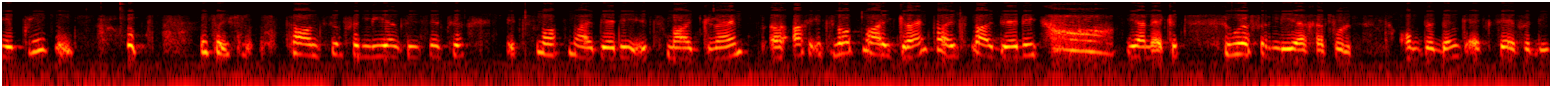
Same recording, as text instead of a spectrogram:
your presents and sy staan so verleer sy sê it's not my daddy it's my grand uh, ach, it's not my grandpa it's my daddy ja en ek het so verleer gevoel om te dink ek sê vir die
